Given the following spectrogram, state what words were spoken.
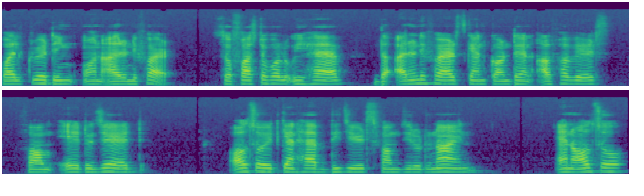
while creating one identifier. So first of all we have the identifiers can contain alphabets from A to Z. Also it can have digits from 0 to 9 and also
